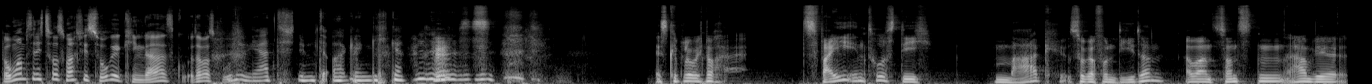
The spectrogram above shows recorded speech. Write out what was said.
Warum haben sie nicht sowas gemacht wie Soge King? Da, ist, da war es gut. Ja, das stimmt arg eigentlich. Es gibt, glaube ich, noch zwei Intros, die ich mag, sogar von Liedern, aber ansonsten haben wir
